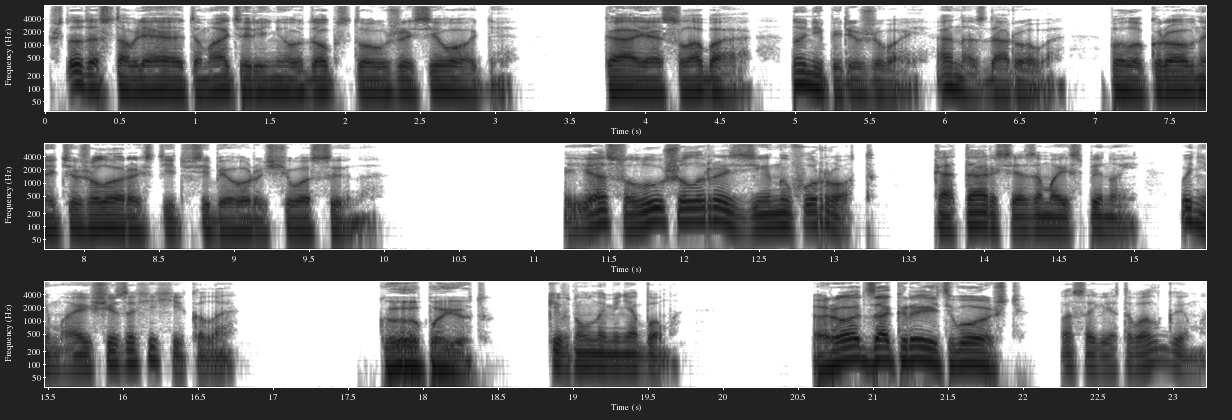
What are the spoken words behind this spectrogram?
что доставляет матери неудобства уже сегодня. Кая слаба, но не переживай, она здорова. Полукровной тяжело растить в себе орущего сына». Я слушал, разинув рот. Катарсия за моей спиной, понимающе захихикала. «Капает», — кивнул на меня Бом. «Рот закрыть, вождь», — посоветовал Гэм.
